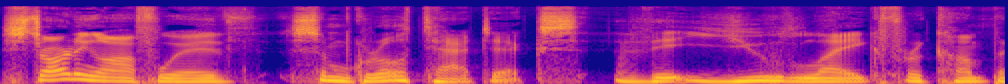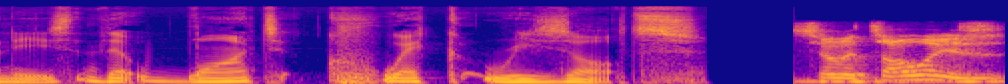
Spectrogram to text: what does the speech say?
Starting off with some growth tactics that you like for companies that want quick results. So, it's always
